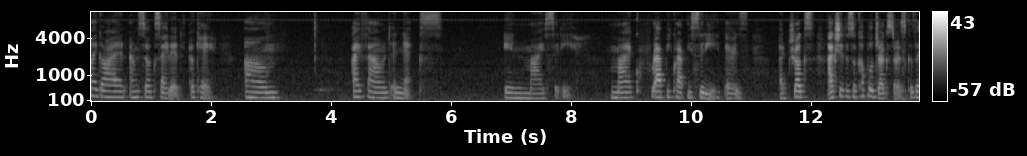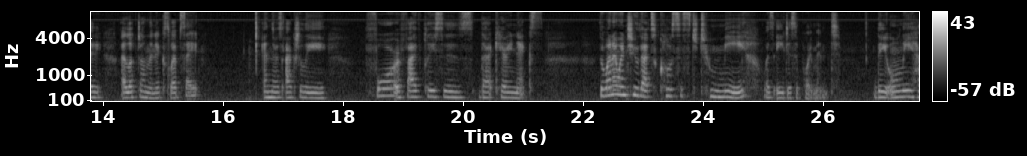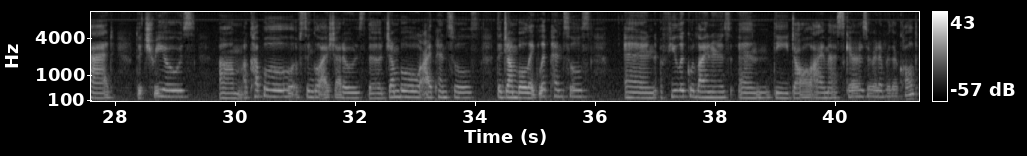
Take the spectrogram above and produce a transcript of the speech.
my god, I'm so excited. Okay, um, I found a NYX in my city. My crappy, crappy city. There's a drugs, actually there's a couple drugstores because I, I looked on the NYX website and there's actually four or five places that carry NYX. The one I went to that's closest to me was a disappointment. They only had the trios, um, a couple of single eyeshadows, the jumbo eye pencils, the jumbo like lip pencils, and a few liquid liners and the doll eye mascaras or whatever they're called.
